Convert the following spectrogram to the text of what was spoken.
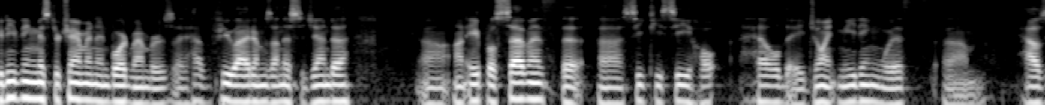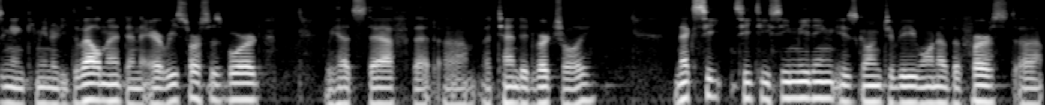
Good evening, Mr. Chairman and board members. I have a few items on this agenda. Uh, On April 7th, the uh, CTC held a joint meeting with um, Housing and Community Development and the Air Resources Board. We had staff that um, attended virtually. Next C- CTC meeting is going to be one of the first uh,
